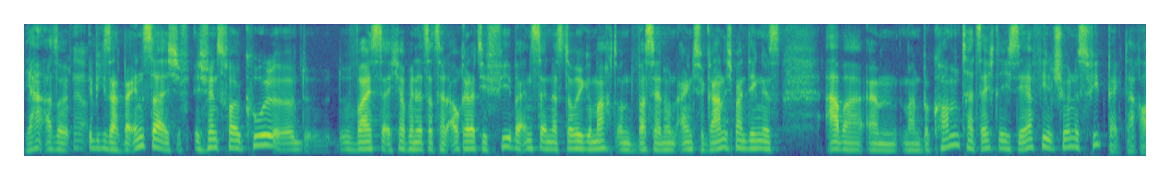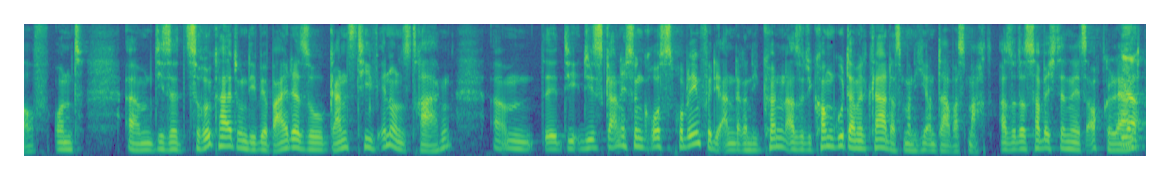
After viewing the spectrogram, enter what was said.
Ja, also Ja. wie gesagt, bei Insta, ich, ich finde es voll cool. Du, du weißt ja, ich habe in letzter Zeit auch relativ viel bei Insta in der Story gemacht und was ja nun eigentlich gar nicht mein Ding ist. Aber ähm, man bekommt tatsächlich sehr viel schönes Feedback darauf. Und ähm, diese Zurückhaltung, die wir beide so ganz tief in uns tragen, ähm, die, die ist gar nicht so ein großes Problem für die anderen. Die können, also die kommen gut damit klar, dass man hier und da was macht. Also das habe ich dann jetzt auch gelernt. Ja.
